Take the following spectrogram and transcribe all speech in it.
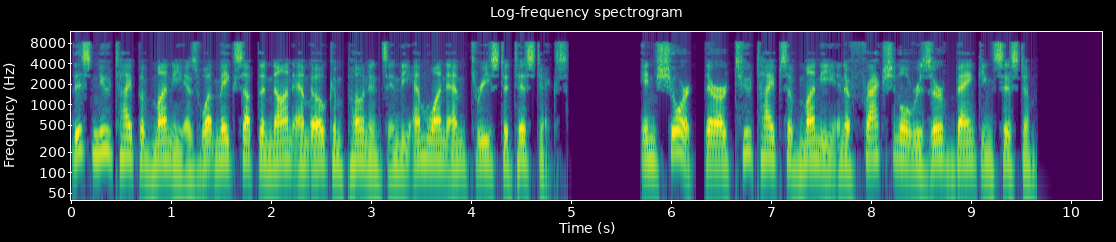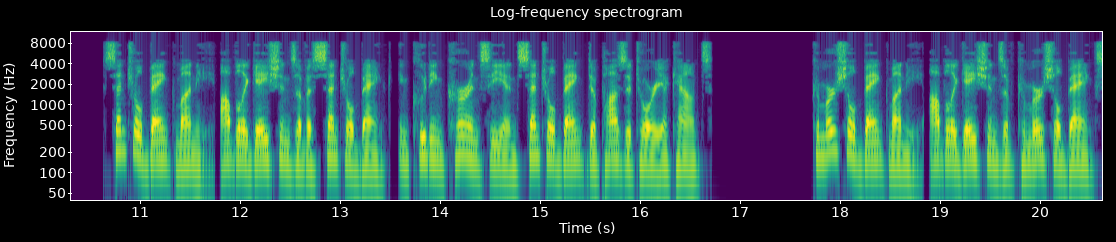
This new type of money is what makes up the non-MO components in the M1-M3 statistics. In short, there are two types of money in a fractional reserve banking system. Central bank money obligations of a central bank, including currency and central bank depository accounts Commercial bank money obligations of commercial banks,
